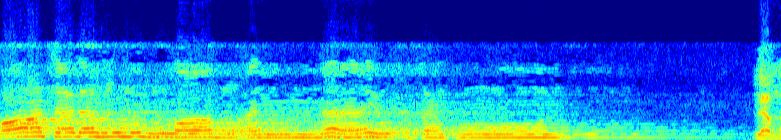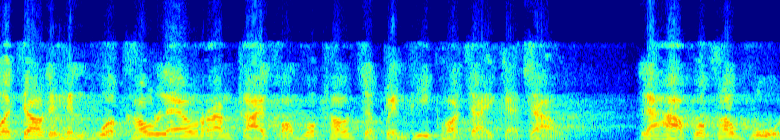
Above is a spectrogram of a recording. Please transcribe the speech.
قاتلهم الله أنا يؤفكون และเมื่อเจ้าได้เห็นพวกเขาแล้วร่างกายของพวกเขาจะเป็นที่พอใจแก่เจ้า และหากพวกเขาพูด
